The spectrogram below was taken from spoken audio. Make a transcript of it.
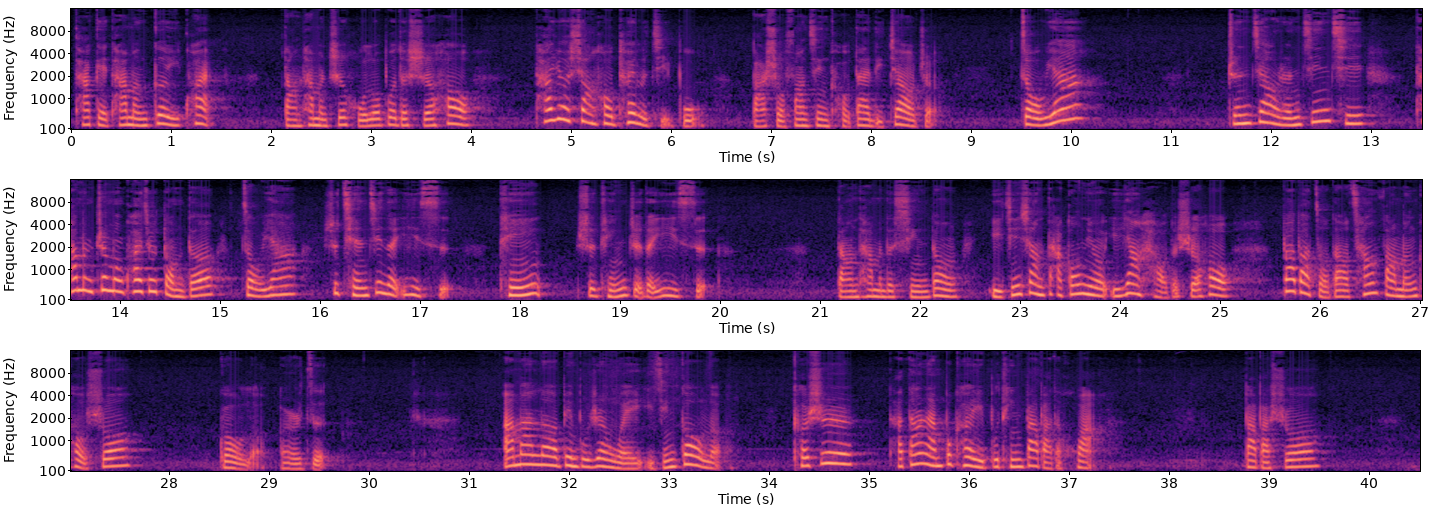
他给他们各一块。当他们吃胡萝卜的时候，他又向后退了几步，把手放进口袋里，叫着：“走呀！”真叫人惊奇，他们这么快就懂得“走呀”是前进的意思，“停”是停止的意思。当他们的行动已经像大公牛一样好的时候，爸爸走到仓房门口说：“够了，儿子。”阿曼勒并不认为已经够了，可是他当然不可以不听爸爸的话。爸爸说。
